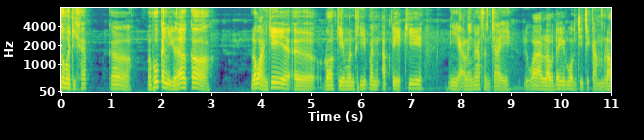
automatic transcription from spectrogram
สวัสดีครับ ก็มาพบกันอีกแล้วก็ระหว่างที่เอ่อรอเกมวันพีมันอัปเดตที่มีอะไรน่าสนใจ หรือว่าเราได้ร่วมกิจกรรมเรา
